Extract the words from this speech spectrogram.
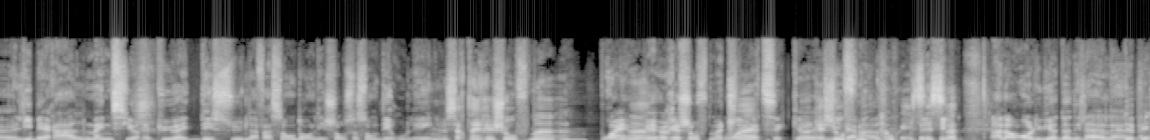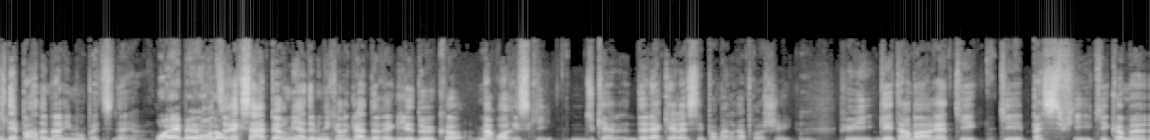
euh, libérale, même s'il aurait pu être déçu de la façon dont les choses se sont déroulées. Un certain réchauffement. hein? Oui, un, Hein? ré- un réchauffement climatique Ouais, un euh, réchauffement, libéral. oui, c'est ça. Alors, on lui a donné la... la- Depuis la- le départ de Marie Montpetit, d'ailleurs. Ouais, ben, On alors- dirait que ça a permis à Dominique Anglade de régler deux cas. Marois Risky, duquel, de laquelle elle s'est pas mal rapprochée. Mm. Puis Gaétan Barrette, qui est, qui est pacifié, qui est comme euh,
